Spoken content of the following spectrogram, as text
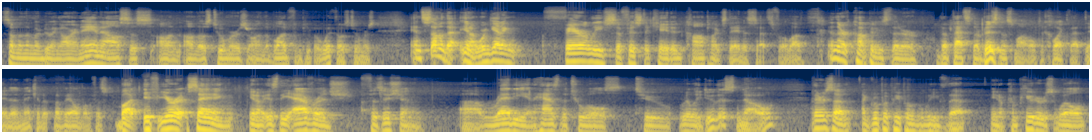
some of them are doing RNA analysis on, on those tumors or on the blood from people with those tumors. And some of that, you know, we're getting fairly sophisticated, complex data sets for a lot. And there are companies that are that that's their business model to collect that data and make it available. But if you're saying, you know, is the average physician uh, ready and has the tools to really do this? No. There's a, a group of people who believe that, you know, computers will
